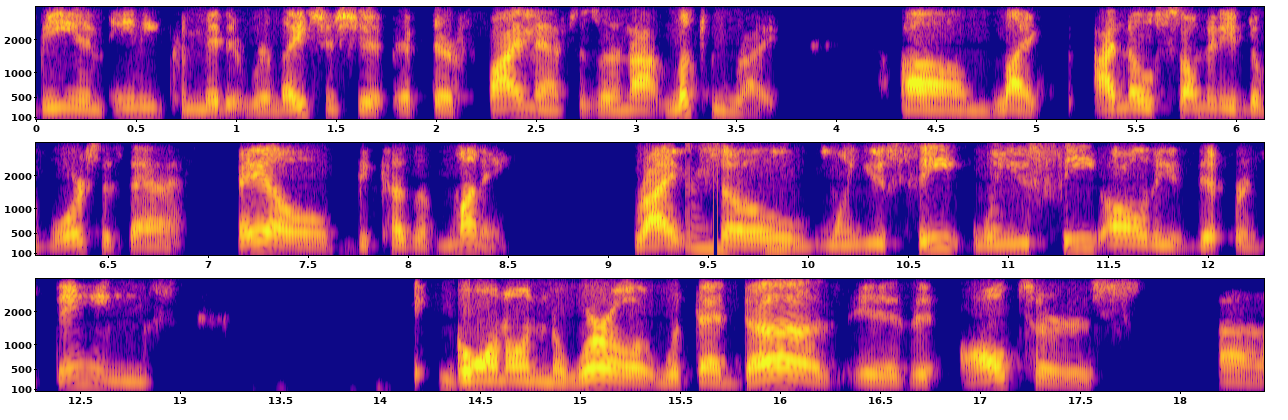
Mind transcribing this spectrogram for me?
be in any committed relationship if their finances are not looking right. Um, like I know so many divorces that fail because of money, right? So Mhm. when you see when you see all these different things going on in the world, what that does is it alters uh,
